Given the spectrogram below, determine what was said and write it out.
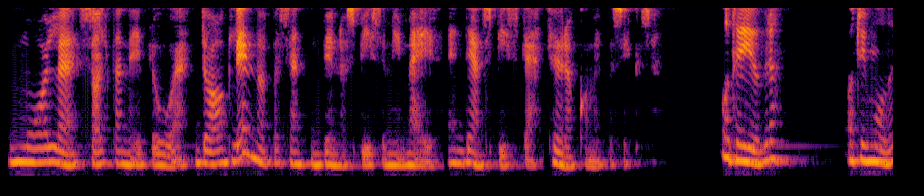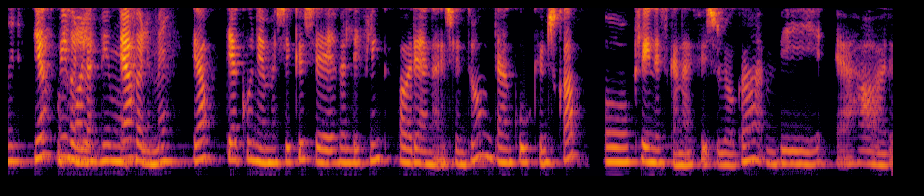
måler saltene i blodet daglig når pasienten begynner å spise mye mer enn det han spiste før han kom inn på sykehuset. Og det gjør vi, da? At vi måler? Ja, vi, følger, måler. vi må ja. følge med? Ja, Diakonhjemmet sykehuset er veldig flinke på renæringssyndrom. Det er god kunnskap. Og kliniske ernæringsfysiologer vi har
